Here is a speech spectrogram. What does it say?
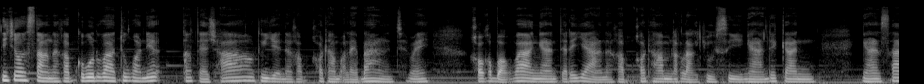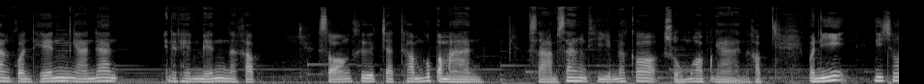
นิชโนซังนะครับก็พูดว่าทุกวันนี้ตั้งแต่เช้าถึงเย็นนะครับเขาทำอะไรบ้างใช่ไหมเขาก็บอกว่างานแต่ละอย่างนะครับเขาทำหลักๆอยู่ 4 งานด้วยกัน งานสร้างคอนเทนต์งานด้านentertainment นะครับ2คือจัดทำงบประมาณ 3 สร้างทีมแล้วก็ส่งมอบงานนะครับวันนี้นิชโน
